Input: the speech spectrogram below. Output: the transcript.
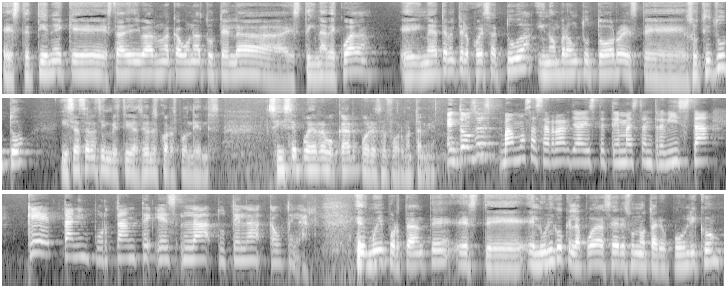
este, tiene que estar llevando a cabo una tutela este, inadecuada. E inmediatamente el juez actúa y nombra un tutor este, sustituto y se hacen las investigaciones correspondientes. Sí se puede revocar por esa forma también. Entonces, vamos a cerrar ya este tema, esta entrevista. ¿Qué tan importante es la tutela cautelar? Es muy importante. Este, el único que la puede hacer es un notario público.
